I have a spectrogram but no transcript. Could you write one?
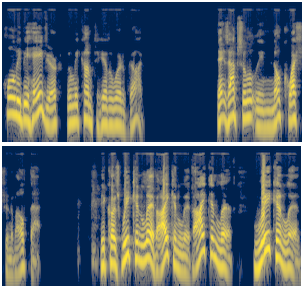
holy behavior when we come to hear the word of God. There's absolutely no question about that. Because we can live, I can live, I can live, we can live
